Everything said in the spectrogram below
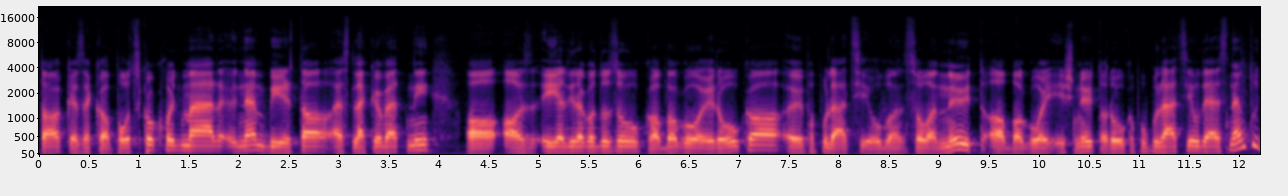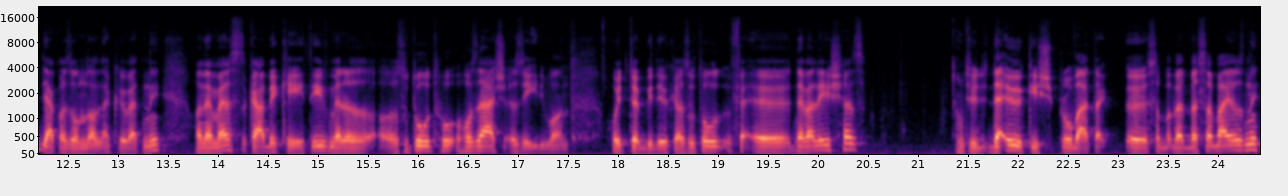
felszaporodtak ezek a pockok, hogy már nem bírta ezt lekövetni a, az ragadozók, a bagoly, róka populációban. Szóval nőtt a bagoly és nőtt a róka populáció, de ezt nem tudják azonnal lekövetni, hanem ez kb. két év, mert az, az utódhozás az így van, hogy több idő kell az utód fe- ö, neveléshez. Úgyhogy, de ők is próbálták ö, szab- beszabályozni,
